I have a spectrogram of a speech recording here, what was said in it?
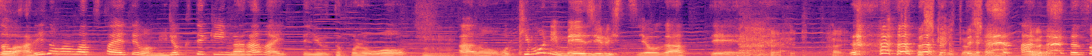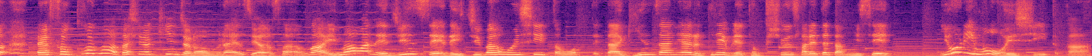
実をありのまま伝えても魅力的にならないっていうところを、うん、あの、肝に銘じる必要があって、はい、はい、確かに確かに。あの、うんそだからそこの私の近所のオムライス屋さんは今まで人生で一番美味しいと思ってた銀座にあるテレビで特集されてた店よりも美味しいとか、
